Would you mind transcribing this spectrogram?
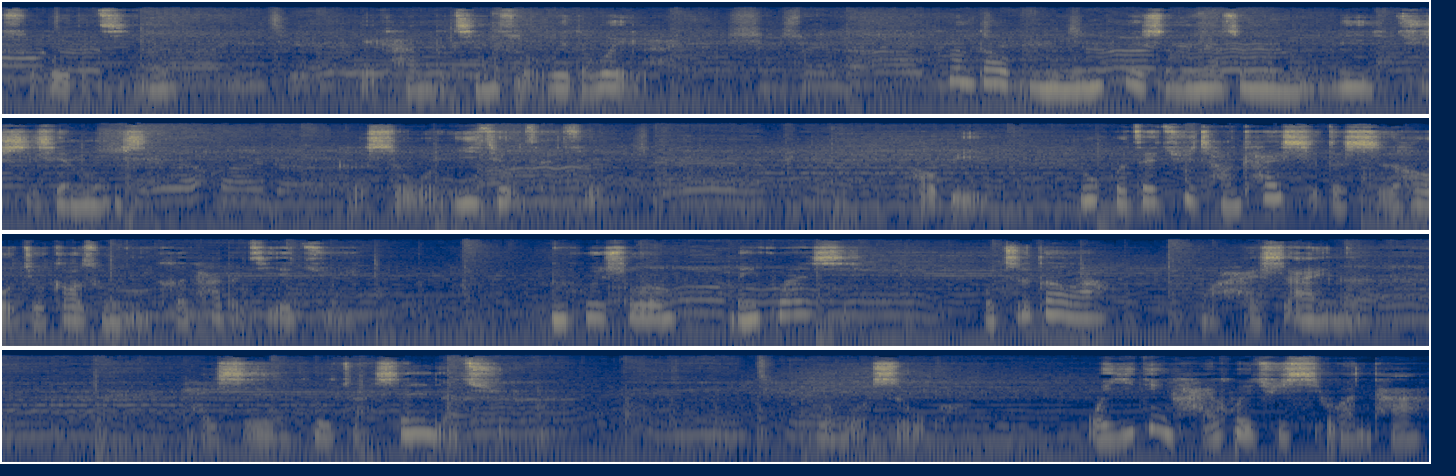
所谓的寂寞，也看不清所谓的未来，更道不明为什么要这么努力去实现梦想。可是我依旧在做。好比，如果在剧场开始的时候就告诉你和他的结局，你会说没关系，我知道啊，我还是爱你，还是会转身离去。如果是我，我一定还会去喜欢他，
